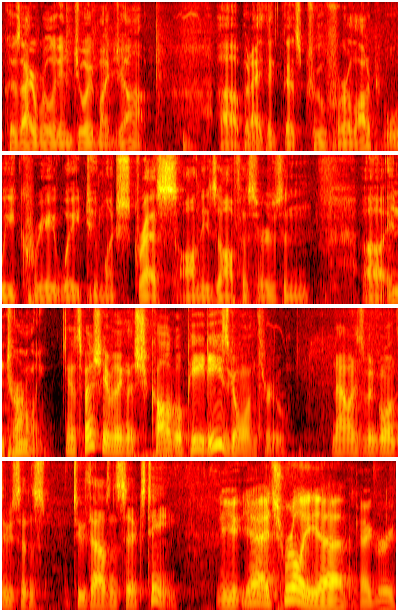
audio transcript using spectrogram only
because I really enjoyed my job. Uh, but I think that's true for a lot of people. We create way too much stress on these officers and uh, internally. And especially everything that Chicago PD's going through now and has been going through since 2016. Yeah, it's really. Uh, I agree.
